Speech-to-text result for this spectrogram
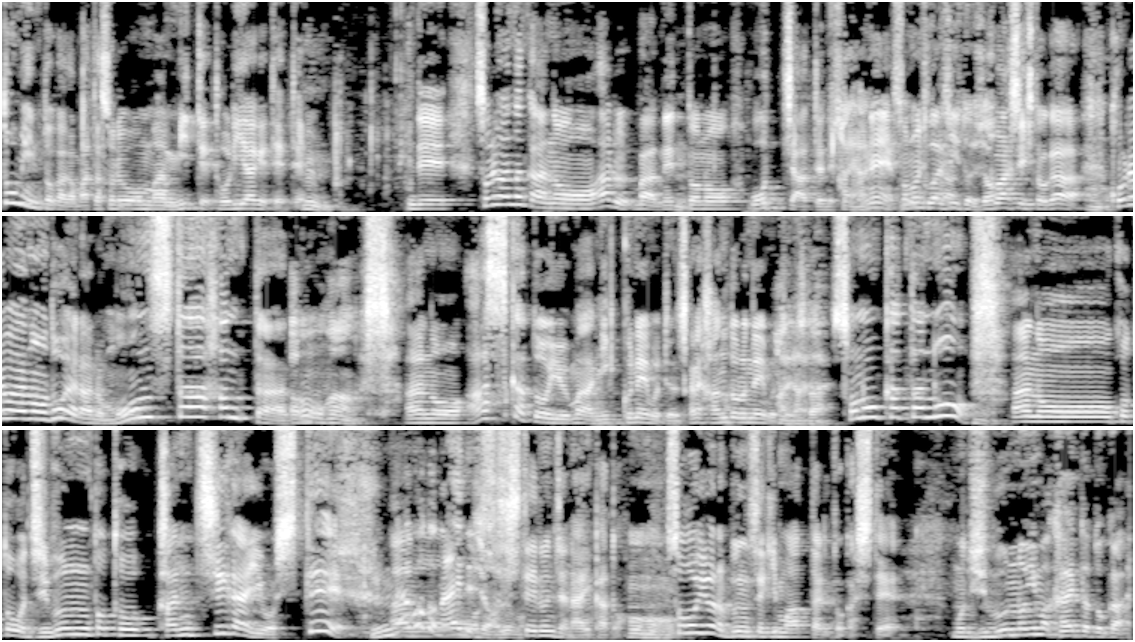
ット民とかがまたそれをまあ見て取り上げてて、うん。で、それはなんかあの、ある、まあネットのウォッチャーって言うんでしょうかね。はいはいはいその詳しい人でしょ？詳しい人が、うんこれはあの、どうやらあの、モンスターハンターの、ハン。あの、アスカという、まあ、ニックネームっていうんですかね、ハンドルネームっていうんですか？はいはいは。いその方の、あのーことを自分とと勘違いをして、そんなことないでしょあのーしてるんじゃないかとうんうん。そういうような分析もあったりとかして。もう自分の今帰ったとか、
